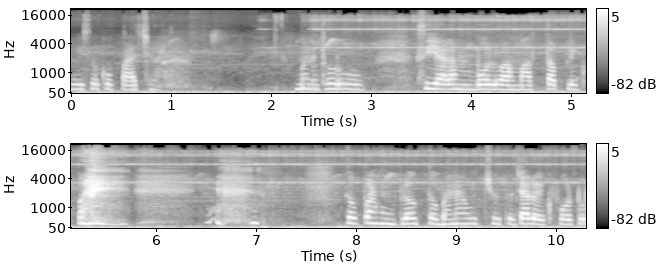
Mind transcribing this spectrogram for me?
જોઈ શકો પાછળ. મને થોડું શિયાળામાં બોલવામાં તકલીફ પડે. તો પણ હું બ્લોગ તો બનાવું છું. તો ચાલો એક ફોટો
